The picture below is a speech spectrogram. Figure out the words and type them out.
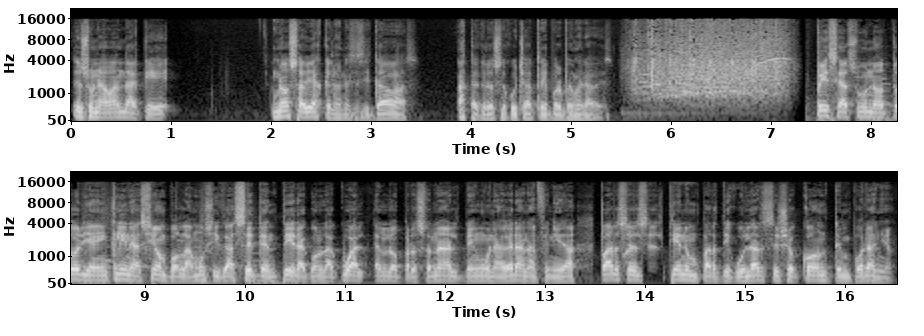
es una banda que no sabías que los necesitabas hasta que los escuchaste por primera vez. Pese a su notoria inclinación por la música setentera con la cual en lo personal tengo una gran afinidad, Parcels tiene un particular sello contemporáneo,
